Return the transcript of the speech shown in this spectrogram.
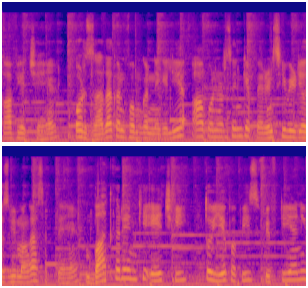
काफ़ी अच्छे हैं और ज़्यादा कंफर्म करने के लिए आप ओनर से इनके पेरेंट्स की वीडियोस भी मंगा सकते हैं। बात करें इनकी एज की तो ये पपीज 50 यानी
